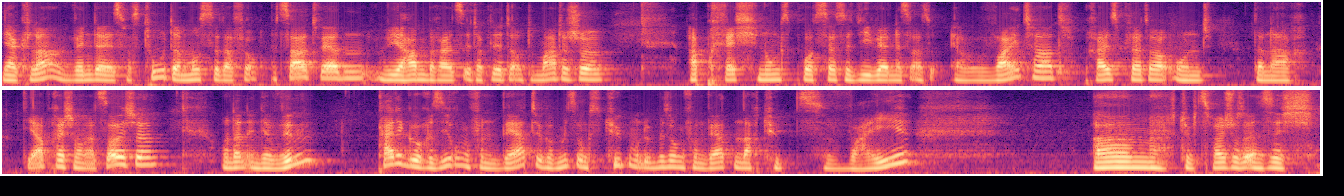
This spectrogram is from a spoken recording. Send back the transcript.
Ja klar, wenn der jetzt was tut, dann muss er dafür auch bezahlt werden. Wir haben bereits etablierte automatische Abrechnungsprozesse, die werden jetzt also erweitert, Preisblätter und danach die Abrechnung als solche. Und dann in der WIM Kategorisierung von Werte, Übermessungstypen und Übermessung von Werten nach Typ 2. Ähm, typ 2 schlussendlich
